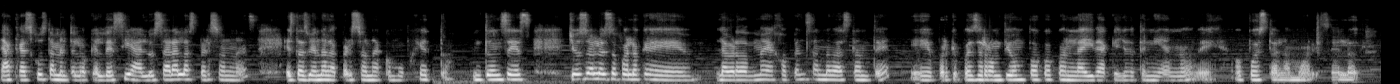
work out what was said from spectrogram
acá es justamente lo que él decía, al usar a las personas, estás viendo a la persona como objeto. Entonces, yo solo eso fue lo que la verdad me dejó pensando bastante, eh, porque pues rompió un poco con la idea que yo tenía, ¿no? De opuesto al amor es el odio.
